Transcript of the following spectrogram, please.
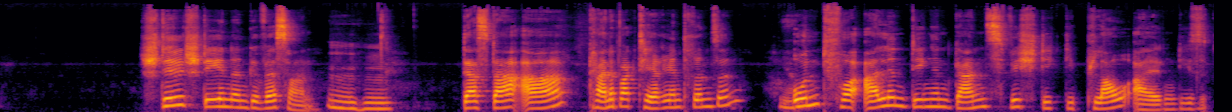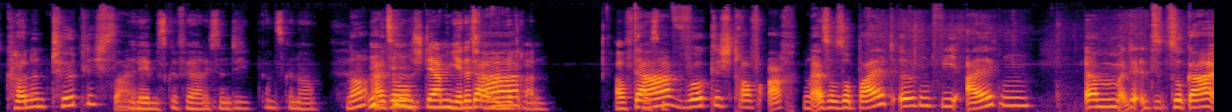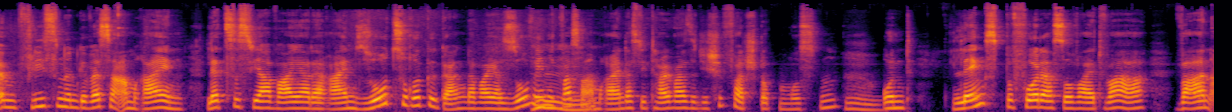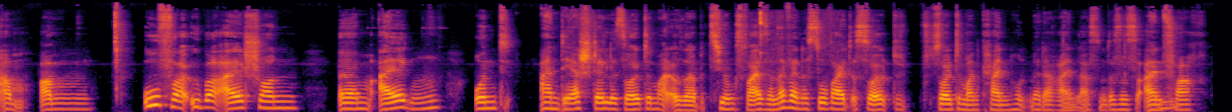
stillstehenden Gewässern, Mhm. dass da A, keine Bakterien drin sind Ja. und vor allen Dingen ganz wichtig, die Blaualgen, die können tödlich sein. Lebensgefährlich sind die, ganz genau. Ne? Also sterben jedes da- Jahr Hunde dran. Aufpassen. da wirklich drauf achten. Also sobald irgendwie Algen, ähm, sogar im fließenden Gewässer am Rhein, letztes Jahr war ja der Rhein so zurückgegangen, da war ja so wenig Hm. Wasser am Rhein, dass die teilweise die Schifffahrt stoppen mussten. Hm. Und längst bevor das soweit war, waren am, am Ufer überall schon ähm, Algen und an der Stelle sollte man, oder beziehungsweise, ne, wenn es soweit ist, sollte, sollte man keinen Hund mehr da reinlassen. Das ist einfach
